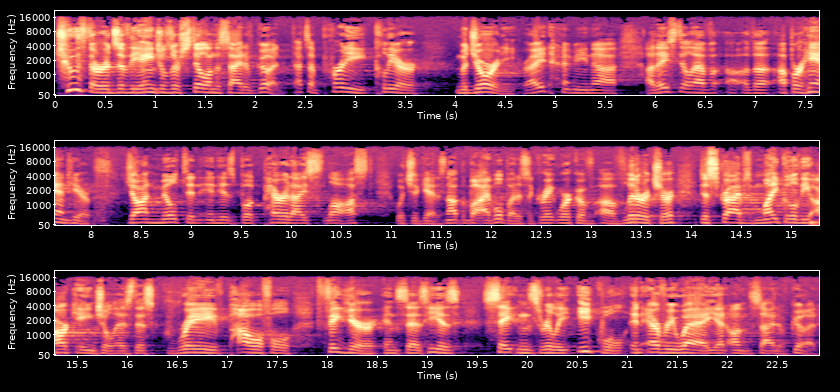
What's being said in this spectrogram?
two thirds of the angels are still on the side of good. That's a pretty clear majority, right? I mean, uh, uh, they still have uh, the upper hand here. John Milton, in his book Paradise Lost, which again is not the Bible, but it's a great work of, of literature, describes Michael the archangel as this grave, powerful figure and says he is Satan's really equal in every way, yet on the side of good.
